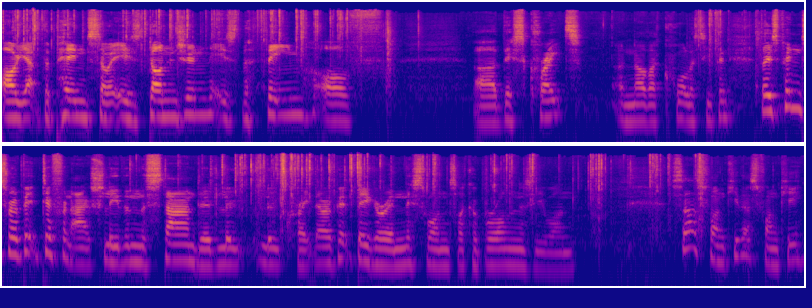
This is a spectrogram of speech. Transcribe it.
Oh, yep, the pin. So it is Dungeon is the theme of uh, this crate. Another quality pin. Those pins are a bit different, actually, than the standard loot, loot crate. They're a bit bigger, and this one's like a bronzy one. So that's funky, that's funky.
